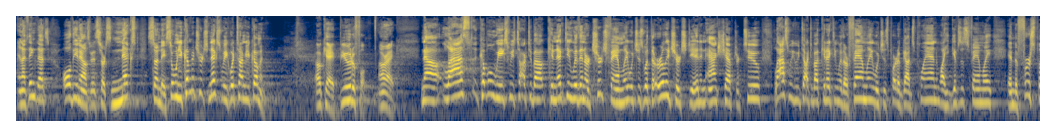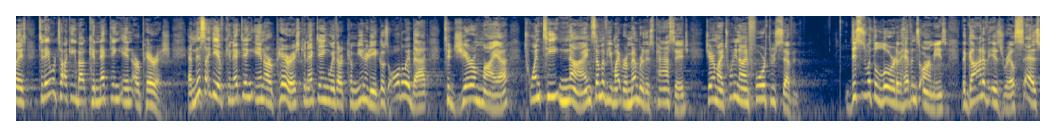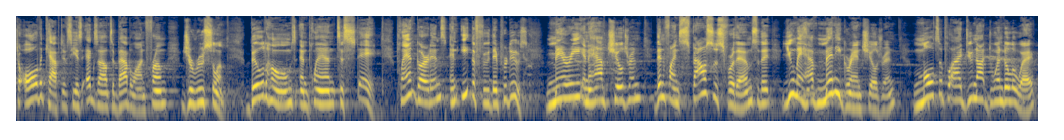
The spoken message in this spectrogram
And I think that's all the announcement. It starts next Sunday. So when you come to church next week, what time are you coming? Okay, beautiful. All right. Now, last couple of weeks, we talked about connecting within our church family, which is what the early church did in Acts chapter 2. Last week, we talked about connecting with our family, which is part of God's plan, why He gives us family in the first place. Today, we're talking about connecting in our parish. And this idea of connecting in our parish, connecting with our community, it goes all the way back to Jeremiah 29. Some of you might remember this passage, Jeremiah 29, 4 through 7. This is what the Lord of heaven's armies, the God of Israel, says to all the captives he has exiled to Babylon from Jerusalem Build homes and plan to stay, plant gardens and eat the food they produce. Marry and have children, then find spouses for them so that you may have many grandchildren. Multiply, do not dwindle away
